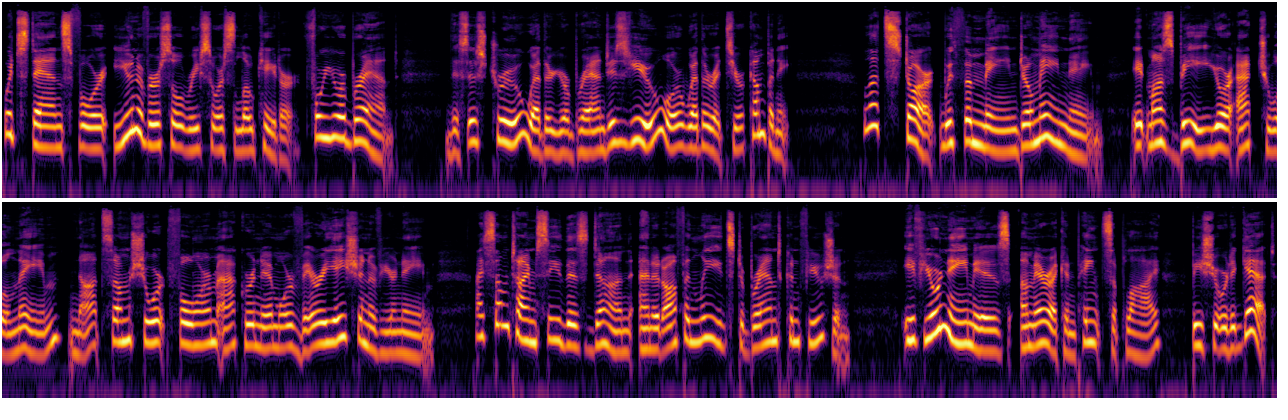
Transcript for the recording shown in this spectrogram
which stands for Universal Resource Locator, for your brand. This is true whether your brand is you or whether it's your company. Let's start with the main domain name. It must be your actual name, not some short form, acronym, or variation of your name. I sometimes see this done, and it often leads to brand confusion. If your name is American Paint Supply, be sure to get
